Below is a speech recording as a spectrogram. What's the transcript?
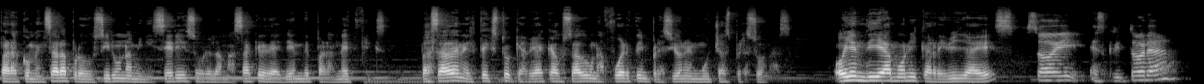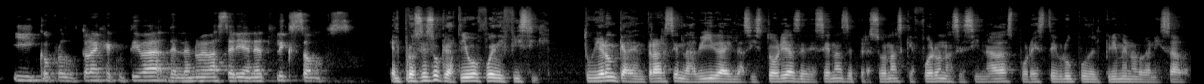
para comenzar a producir una miniserie sobre la masacre de Allende para Netflix, basada en el texto que había causado una fuerte impresión en muchas personas. Hoy en día, Mónica Revilla es... Soy escritora y coproductora ejecutiva de la nueva serie de Netflix Somos. El proceso creativo fue difícil. Tuvieron que adentrarse en la vida y las historias de decenas de personas que fueron asesinadas por este grupo del crimen organizado.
